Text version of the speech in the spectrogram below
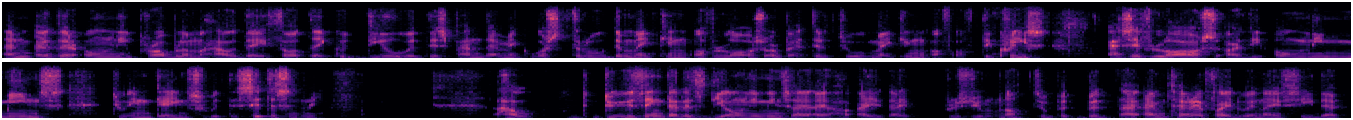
and where their only problem how they thought they could deal with this pandemic was through the making of laws or better to making of, of decrees as if laws are the only means to engage with the citizenry. How do you think that it's the only means? I i, I presume not to but but I, i'm terrified when i see that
